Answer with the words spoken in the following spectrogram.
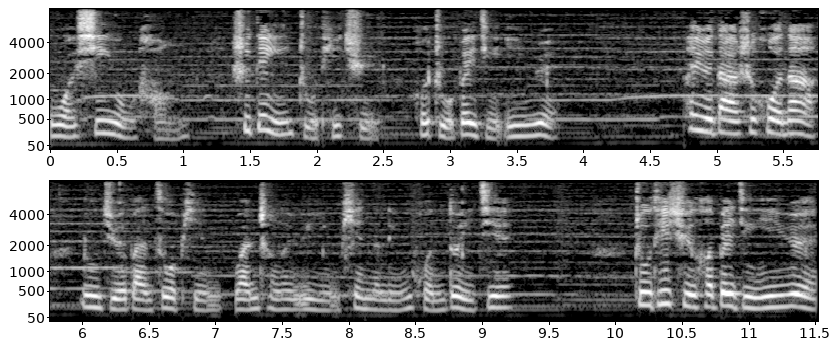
我心永恒是电影主题曲和主背景音乐，配乐大师霍纳用绝版作品完成了与影片的灵魂对接。主题曲和背景音乐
